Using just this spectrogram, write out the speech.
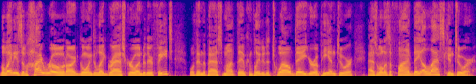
The ladies of High Road aren't going to let grass grow under their feet. Within the past month, they've completed a 12-day European tour as well as a 5-day Alaskan tour.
